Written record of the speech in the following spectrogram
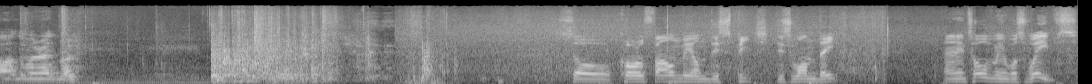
värst var Red Bull. So Carl found me on this beach this one day, and he told me it was waves.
